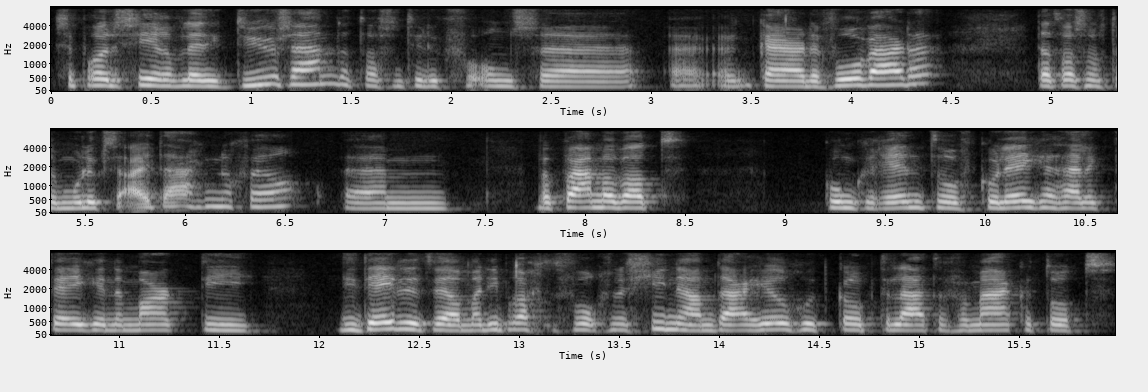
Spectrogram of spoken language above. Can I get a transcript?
Ze produceren volledig duurzaam. Dat was natuurlijk voor ons een keiharde voorwaarde. Dat was nog de moeilijkste uitdaging nog wel. Um, we kwamen wat concurrenten of collega's eigenlijk tegen in de markt die die deden het wel, maar die brachten het volgens naar China om daar heel goedkoop te laten vermaken tot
